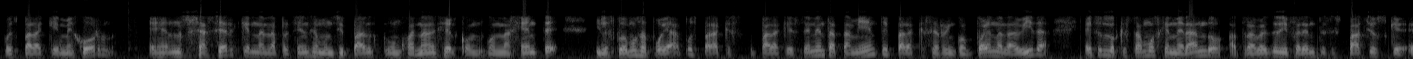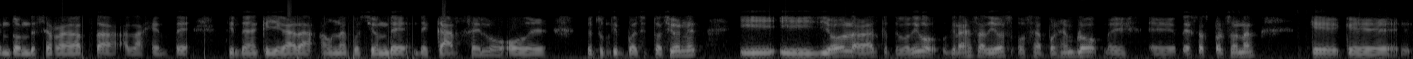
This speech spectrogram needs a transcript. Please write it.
pues para que mejor eh, se acerquen a la presidencia municipal con Juan Ángel, con, con la gente y les podemos apoyar pues para que para que estén en tratamiento y para que se reincorporen a la vida. Eso es lo que estamos generando a través de diferentes espacios que en donde se readapta a la gente sin tener que llegar a, a una cuestión de, de cárcel o, de, de otro tipo de situaciones. Y, y yo la verdad que te lo digo, gracias a Dios, o sea, por ejemplo, eh, eh, de estas personas que, que,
